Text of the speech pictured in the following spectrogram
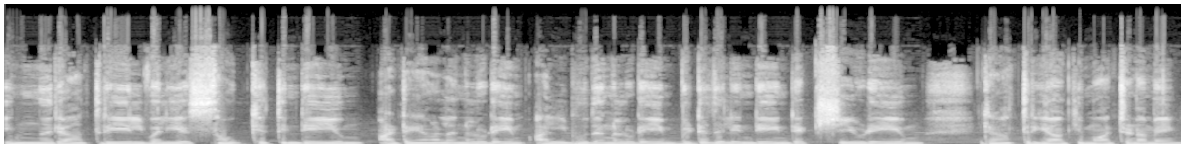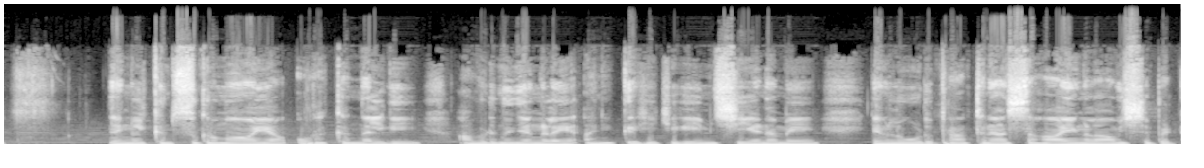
ഇന്ന് രാത്രിയിൽ വലിയ സൗഖ്യത്തിന്റെയും അടയാളങ്ങളുടെയും അത്ഭുതങ്ങളുടെയും വിടുതലിന്റെയും രക്ഷയുടെയും രാത്രിയാക്കി മാറ്റണമേ. ഞങ്ങൾക്ക് സുഖമായ ഉറക്കം നൽകി അവിടുന്ന് ഞങ്ങളെ അനുഗ്രഹിക്കുകയും ചെയ്യണമേ. ഞങ്ങളോട് പ്രാർത്ഥനാ സഹായങ്ങൾ ആവശ്യപ്പെട്ട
